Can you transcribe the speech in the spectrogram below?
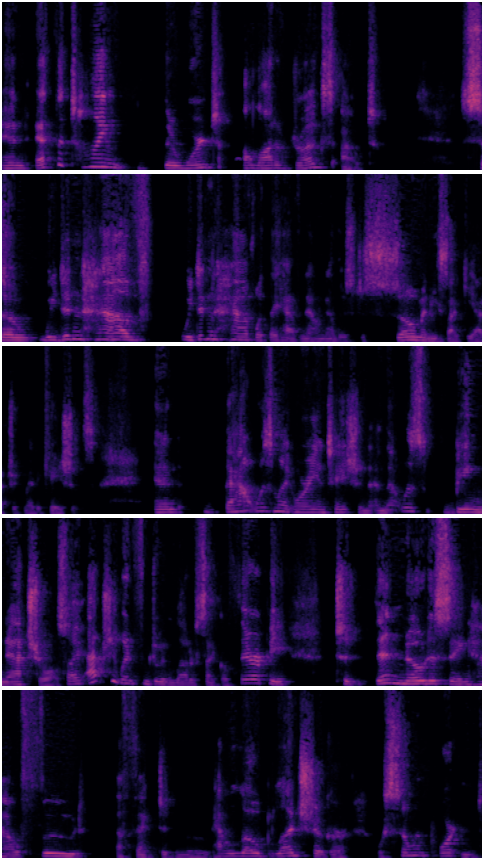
And at the time, there weren't a lot of drugs out. So we didn't have we didn't have what they have now. Now there's just so many psychiatric medications. And that was my orientation, and that was being natural. So I actually went from doing a lot of psychotherapy to then noticing how food affected mood, how low blood sugar was so important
